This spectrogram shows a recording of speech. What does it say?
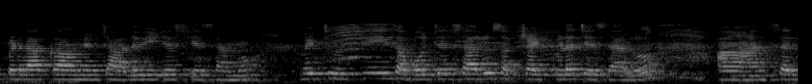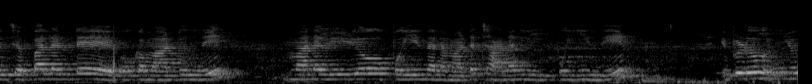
ఇప్పటిదాకా మేము చాలా వీడియోస్ చేసాము మీరు చూసి సపోర్ట్ చేశారు సబ్స్క్రైబ్ కూడా చేశారు. అసలు చెప్పాలంటే ఒక మాట ఉంది. మన వీడియో పోయిందన్నమాట ఛానల్ పోయింది. ఇప్పుడు న్యూ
